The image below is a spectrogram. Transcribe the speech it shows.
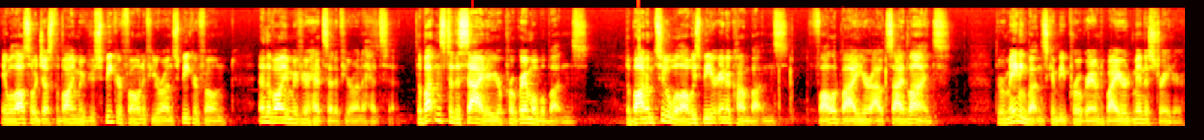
It will also adjust the volume of your speakerphone if you're on speakerphone, and the volume of your headset if you're on a headset. The buttons to the side are your programmable buttons. The bottom two will always be your intercom buttons, followed by your outside lines. The remaining buttons can be programmed by your administrator.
